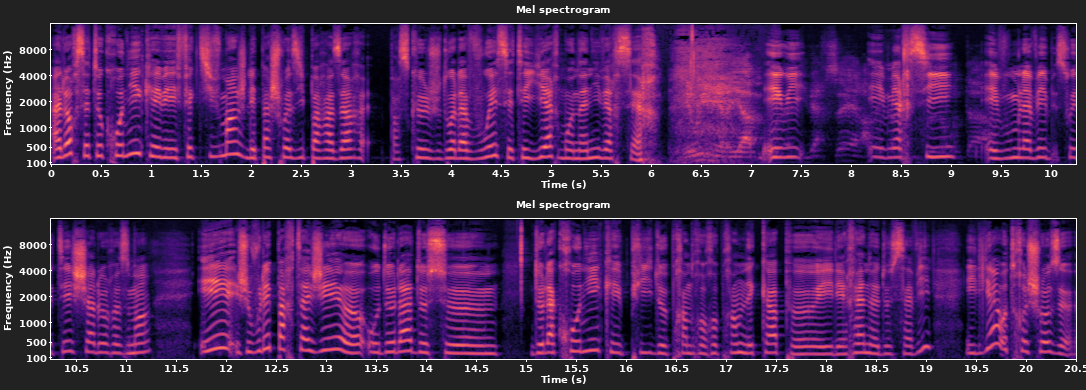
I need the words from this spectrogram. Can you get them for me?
Alors, cette chronique, eh effectivement, je ne l'ai pas choisie par hasard, parce que je dois l'avouer, c'était hier mon anniversaire. Et oui, Myriam. Et oui. Et merci. Et vous me l'avez souhaité chaleureusement. Et je voulais partager, euh, au-delà de, ce, de la chronique et puis de prendre, reprendre les caps euh, et les rênes de sa vie, il y a autre chose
